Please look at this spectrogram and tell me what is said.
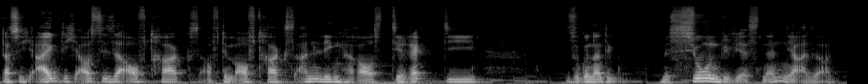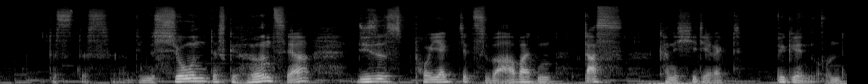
dass ich eigentlich aus dieser Auftrags, auf dem Auftragsanliegen heraus direkt die sogenannte Mission, wie wir es nennen, ja, also das, das, die Mission des Gehirns, ja, dieses Projekt jetzt zu bearbeiten, das kann ich hier direkt beginnen und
